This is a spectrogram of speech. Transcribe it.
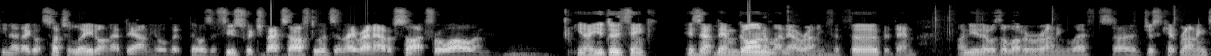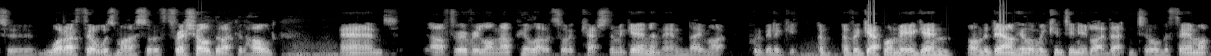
you know they got such a lead on that downhill that there was a few switchbacks afterwards, and they ran out of sight for a while. And you know you do think is that them gone? Am I now running for third? But then I knew there was a lot of running left, so just kept running to what I felt was my sort of threshold that I could hold. And after every long uphill, I would sort of catch them again, and then they might put a bit of, a gap on me again on the downhill, and we continued like that until the Fairmont.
